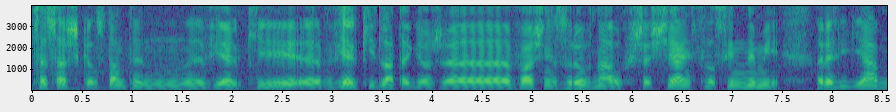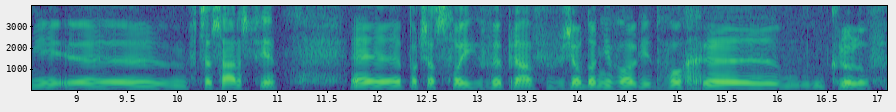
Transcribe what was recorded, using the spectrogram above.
cesarz Konstantyn Wielki, wielki dlatego, że właśnie zrównał chrześcijaństwo z innymi religiami w cesarstwie, podczas swoich wypraw wziął do niewoli dwóch królów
